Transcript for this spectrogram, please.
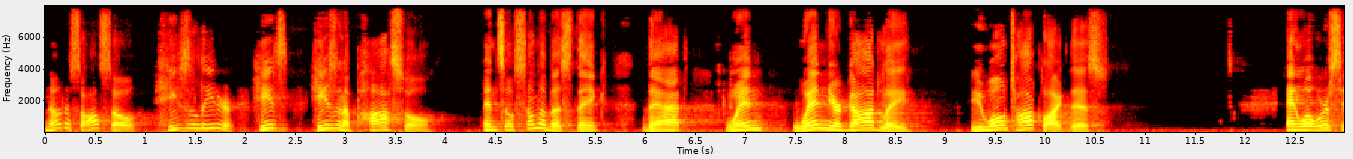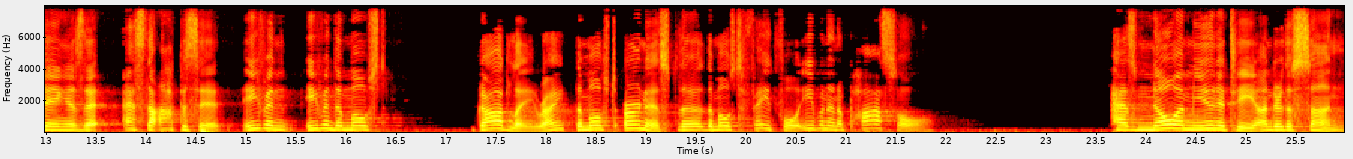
notice also he's a leader. He's, he's an apostle. And so some of us think that when, when you're godly, you won't talk like this. And what we're seeing is that that's the opposite. Even, even the most godly, right? The most earnest, the, the most faithful, even an apostle, has no immunity under the sun.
